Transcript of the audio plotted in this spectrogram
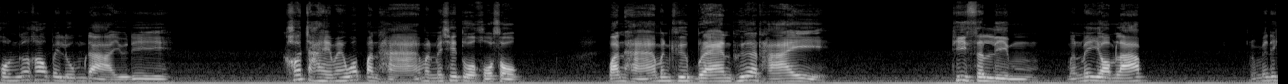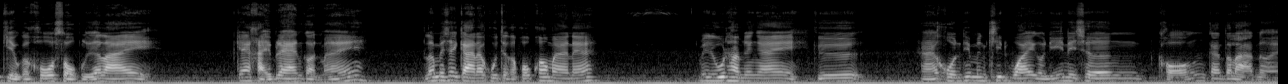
คนก็เข้าไปลุมด่าอยู่ดี เข้าใจไหมว่าปัญหามันไม่ใช่ตัวโคศก ปัญหามันคือแบรนด์เพื่อไทย ที่สลิมมันไม่ยอมรับ มันไม่ได้เกี่ยวกับโคศกหรืออะไร แก้ไขแบรนด์ก่อนไหม แล้วไม่ใช่การเอาคุณจักรภพเข้ามานะ ไม่รู้ทำยังไง คือ หาคนที่มันคิดไวกว่านี้ในเชิงของการตลาดหน่อย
